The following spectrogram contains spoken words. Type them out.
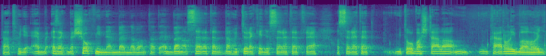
Tehát, hogy eb, ezekben sok minden benne van. Tehát ebben a szeretetben, hogy törekedj a szeretetre, a szeretet, mit olvastál a Károliba, hogy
